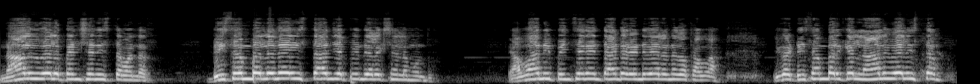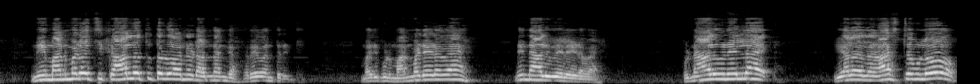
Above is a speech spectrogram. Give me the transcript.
నాలుగు వేల పెన్షన్ ఇస్తామన్నారు. డిసెంబర్లోనే ఇస్తా అని చెప్పింది ఎలక్షన్ల ముందు. అవ్వాని పెన్షన్ ఎంత అంటే రెండు వేలు అన్నది ఒక అవ్వ ఇక డిసెంబర్కి వెళ్ళి నాలుగు వేలు ఇస్తాం. నీ మన్మడొచ్చి కాళ్ళొత్తుతాడు కాళ్ళు ఒత్తుతాడు అన్నాడు అందంగా రేవంత్ రెడ్డి. మరి ఇప్పుడు మన్మడేడవా నీ నాలుగు వేలు ఏడవా? ఇప్పుడు నాలుగు నెలలా ఇలా రాష్ట్రంలో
